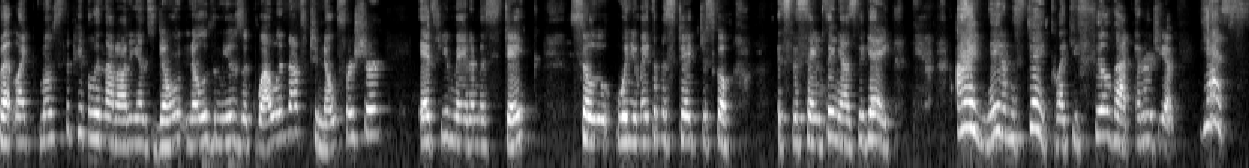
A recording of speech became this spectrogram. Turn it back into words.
but like most of the people in that audience don't know the music well enough to know for sure if you made a mistake. So when you make a mistake just go it's the same thing as the gay i made a mistake. Like you feel that energy of yes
